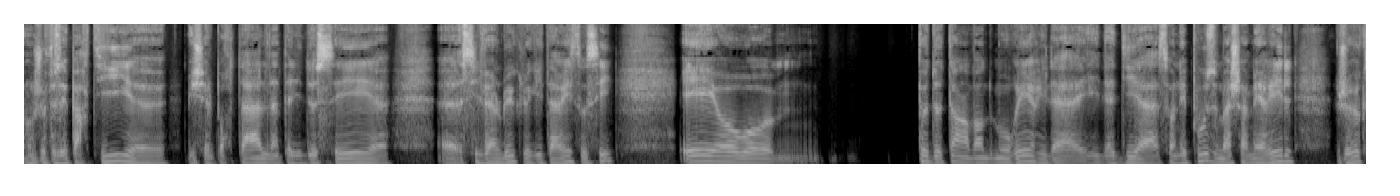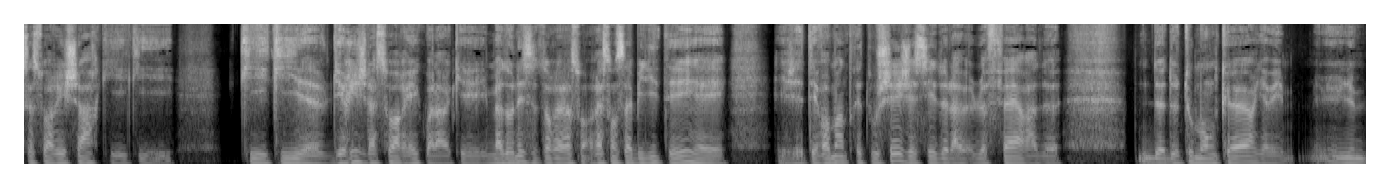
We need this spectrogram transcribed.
dont je faisais partie, euh, Michel Portal, Nathalie Dessay, Sylvain Luc, le guitariste aussi, et peu de temps avant de mourir, il a, il a dit à son épouse, Macha Merrill, je veux que ce soit Richard qui, qui, qui, qui euh, dirige la soirée, voilà, qui il m'a donné cette responsabilité et, été vraiment très touché. J'ai essayé de le faire de, de, de, tout mon cœur. Il y avait une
